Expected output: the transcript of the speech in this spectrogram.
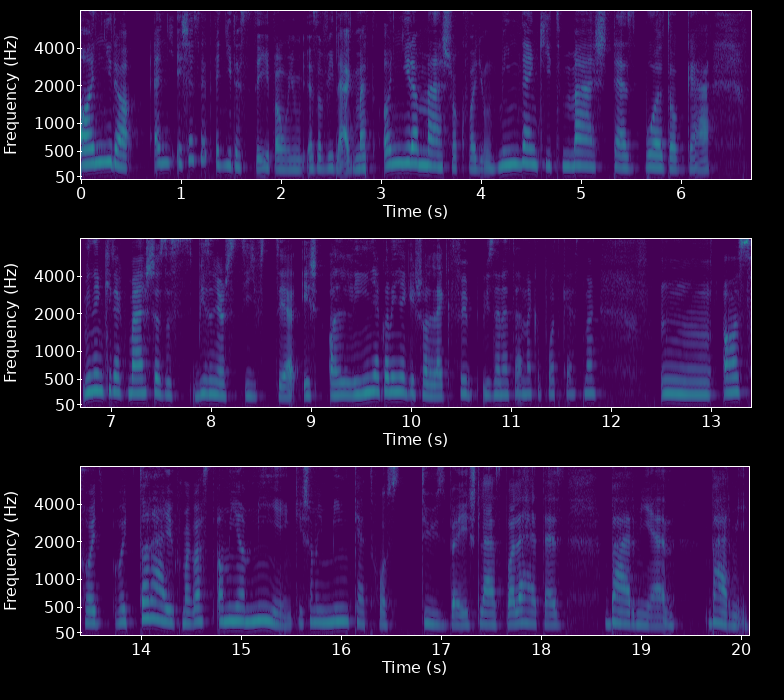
annyira, és ezért ennyire szép amúgy ez a világ, mert annyira mások vagyunk, mindenkit más tesz boldoggá, mindenkinek más az a bizonyos szívcél, és a lényeg, a lényeg és a legfőbb üzenet ennek a podcastnak, mm, az, hogy, hogy találjuk meg azt, ami a miénk, és ami minket hoz tűzbe és lázba, lehet ez bármilyen, bármi.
